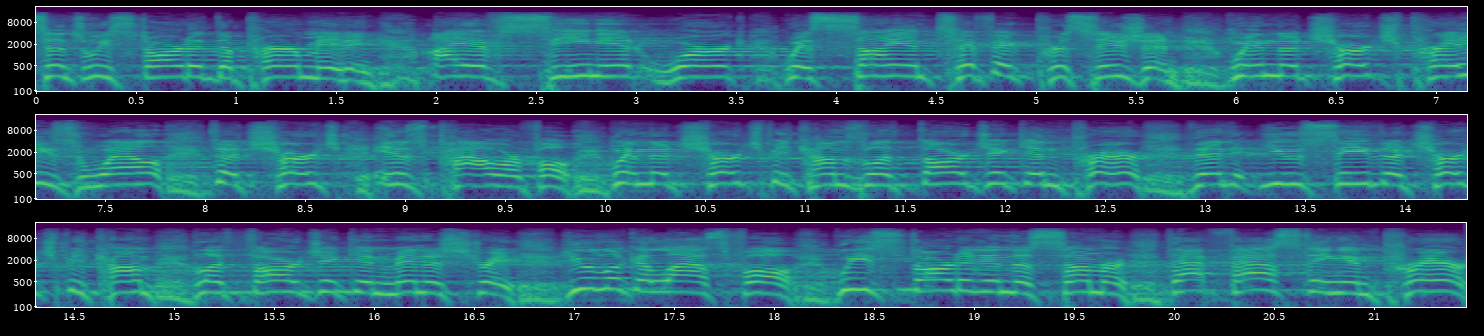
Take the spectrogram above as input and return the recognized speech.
since we started the prayer meeting, I have seen it work with scientific precision. When the church prays well, the church is powerful. When the church becomes lethargic in prayer, then you see the church become lethargic in ministry. You look at last fall, we started in the summer that fasting and prayer,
